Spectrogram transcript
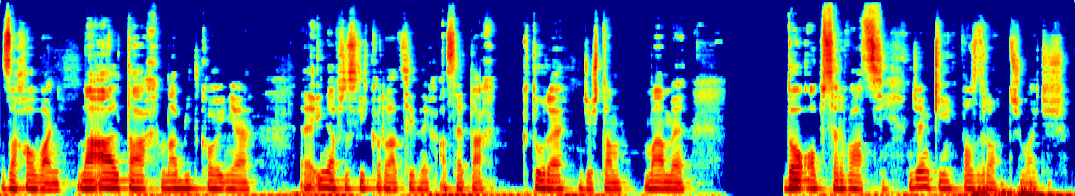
zachowań na altach, na bitcoinie e, i na wszystkich korelacyjnych asetach, które gdzieś tam mamy do obserwacji. Dzięki, pozdro, trzymajcie się.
